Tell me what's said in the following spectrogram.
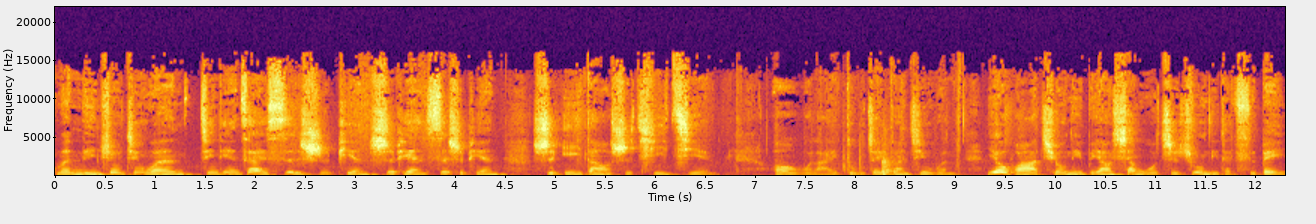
我们灵修经文今天在四十篇诗篇四十篇十一到十七节。哦，我来读这段经文。耶和华，求你不要向我止住你的慈悲，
